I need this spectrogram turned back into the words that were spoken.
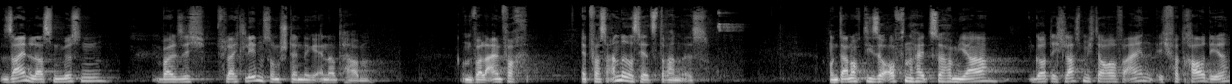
sein lassen müssen, weil sich vielleicht Lebensumstände geändert haben. Und weil einfach etwas anderes jetzt dran ist. Und dann noch diese Offenheit zu haben, ja, Gott, ich lasse mich darauf ein, ich vertraue dir,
